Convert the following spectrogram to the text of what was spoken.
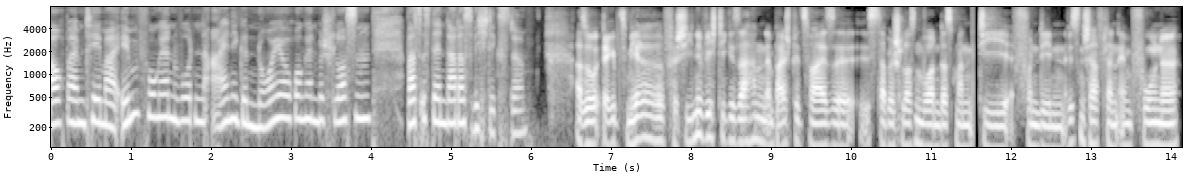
Auch beim Thema Impfungen wurden einige Neuerungen beschlossen. Was ist denn da das Wichtigste? Also da gibt es mehrere verschiedene wichtige Sachen. Beispielsweise ist da beschlossen worden, dass man die von den Wissenschaftlern empfohlene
